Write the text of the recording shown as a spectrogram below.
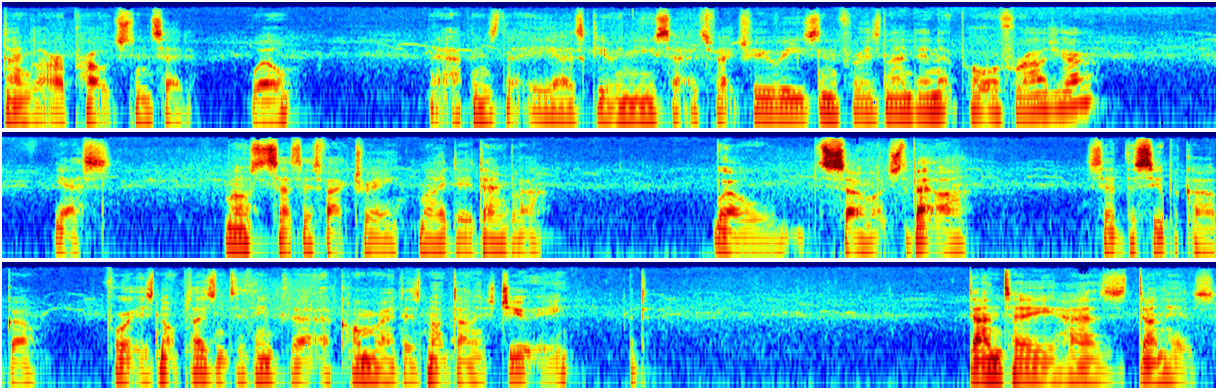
Danglars approached and said, Well, it happens that he has given you satisfactory reason for his landing at Porto Yes, most satisfactory, my dear Danglars. Well, so much the better, said the supercargo, for it is not pleasant to think that a comrade has not done his duty. Dantès has done his,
